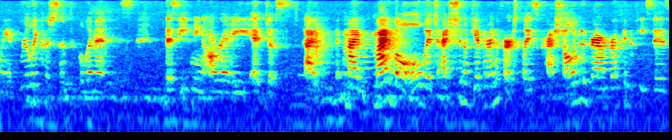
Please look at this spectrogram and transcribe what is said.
we had really pushed them to the limits this evening already. It just I, my my bowl, which I shouldn't have given her in the first place, crashed all over the ground, broke into pieces,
